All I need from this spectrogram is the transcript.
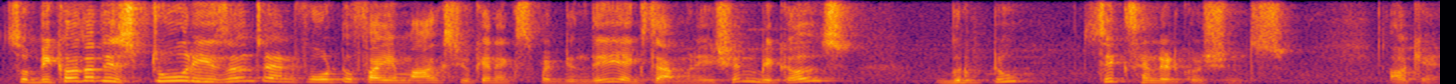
So because of these two reasons and 4 to 5 marks you can expect in the examination because group 2 600 questions. Okay.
